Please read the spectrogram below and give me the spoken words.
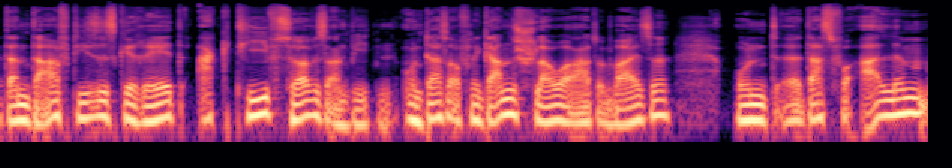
dann darf dieses Gerät aktiv Service anbieten und das auf eine ganz schlaue Art und Weise und äh, das vor allem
